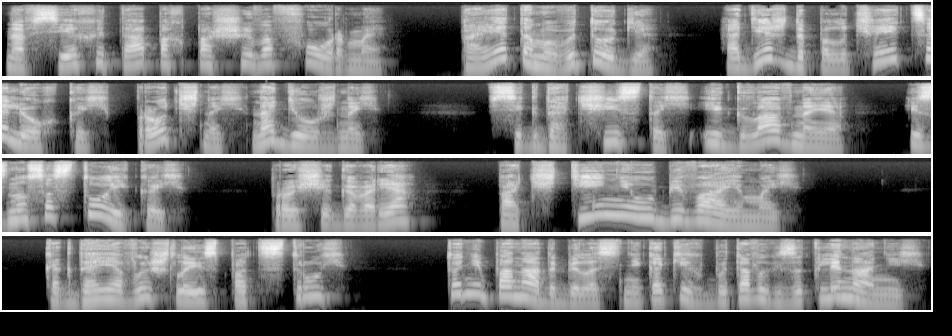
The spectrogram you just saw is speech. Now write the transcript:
на всех этапах пошива формы. Поэтому в итоге одежда получается легкой, прочной, надежной, всегда чистой и, главное, износостойкой, проще говоря, почти неубиваемой. Когда я вышла из-под струй, то не понадобилось никаких бытовых заклинаний.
